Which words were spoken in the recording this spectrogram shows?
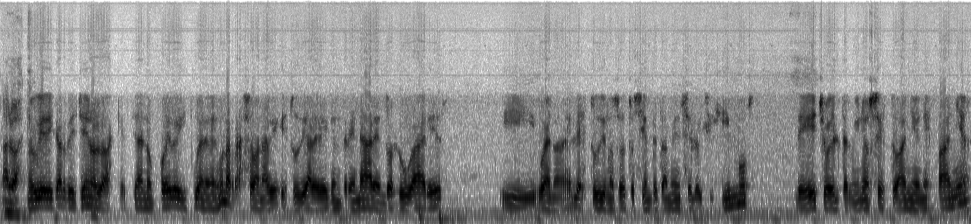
al básquet. Me voy a dedicar de lleno al básquet, ya no puedo y bueno, es una razón, había que estudiar, había que entrenar en dos lugares y bueno, el estudio nosotros siempre también se lo exigimos. De hecho, él terminó sexto año en España,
